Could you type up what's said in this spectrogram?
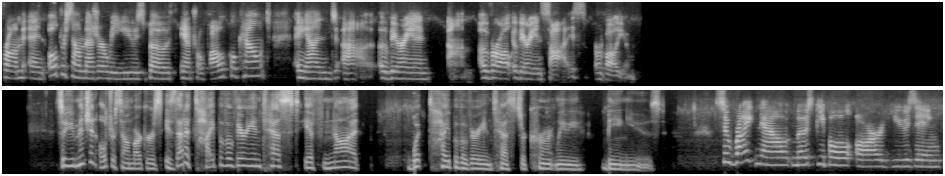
from an ultrasound measure, we use both antral follicle count and uh, ovarian um, overall ovarian size or volume. So you mentioned ultrasound markers. Is that a type of ovarian test? If not, what type of ovarian tests are currently being used? So right now, most people are using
